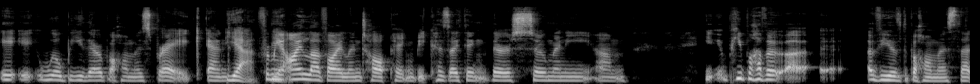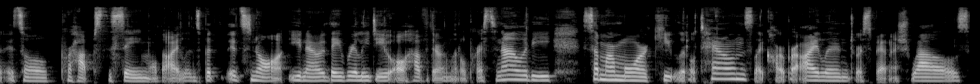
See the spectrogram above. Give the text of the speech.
it, it, will be their Bahamas break. And yeah, for me, yeah. I love island hopping because I think there are so many um, people have a, a, a view of the Bahamas that it's all perhaps the same, all the islands, but it's not. You know, they really do all have their own little personality. Some are more cute little towns like Harbor Island or Spanish Wells.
